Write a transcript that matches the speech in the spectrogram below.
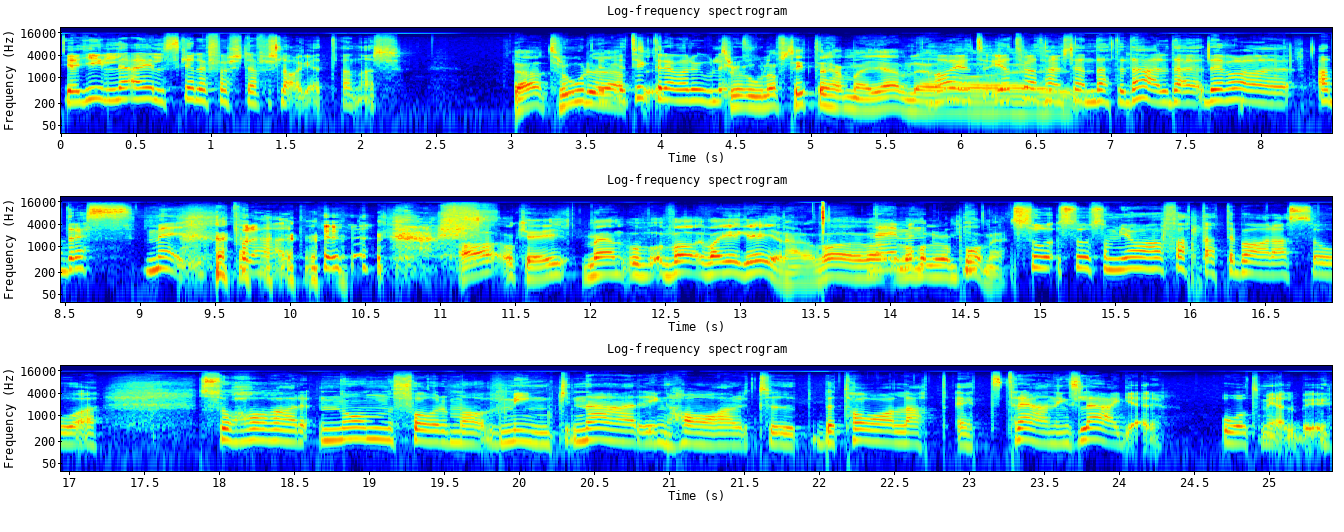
Jag gillar, jag älskar det första förslaget annars. Ja, tror du Jag att, tyckte det var roligt. Tror Olof sitter hemma i Gävle Ja, jag, och, jag tror att han kände att det där, det, där, det var adress mig på det här. Ja, okej. Men och vad, vad är grejen här då? Vad, Nej, vad men håller de på med? Så, så som jag har fattat det bara så, så har någon form av minknäring har typ betalat ett träningsläger åt Mjällby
